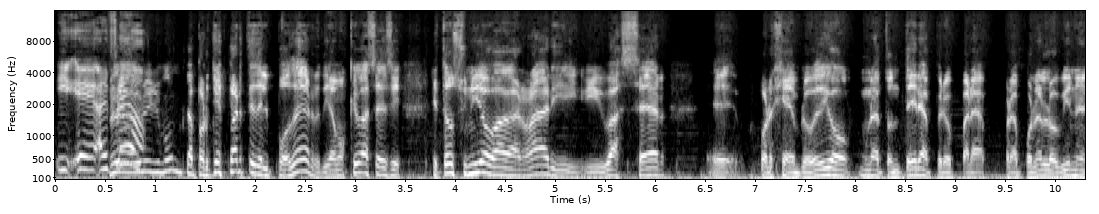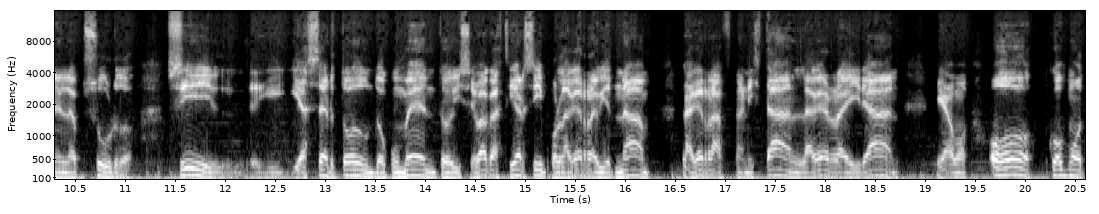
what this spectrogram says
Y eh, Alfredo, porque es parte del poder, digamos. ¿Qué vas a decir? Estados Unidos va a agarrar y, y va a hacer, eh, por ejemplo, digo una tontera, pero para, para ponerlo bien en el absurdo. Sí, y, y hacer todo un documento y se va a castigar, sí, por la guerra de Vietnam, la guerra de Afganistán, la guerra de Irán, digamos, o cómo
